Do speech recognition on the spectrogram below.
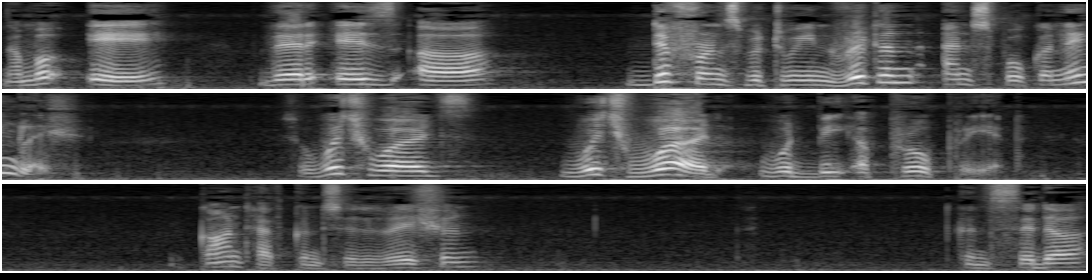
Number A. There is a difference between written and spoken English. So which words, which word would be appropriate? can't have consideration consider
